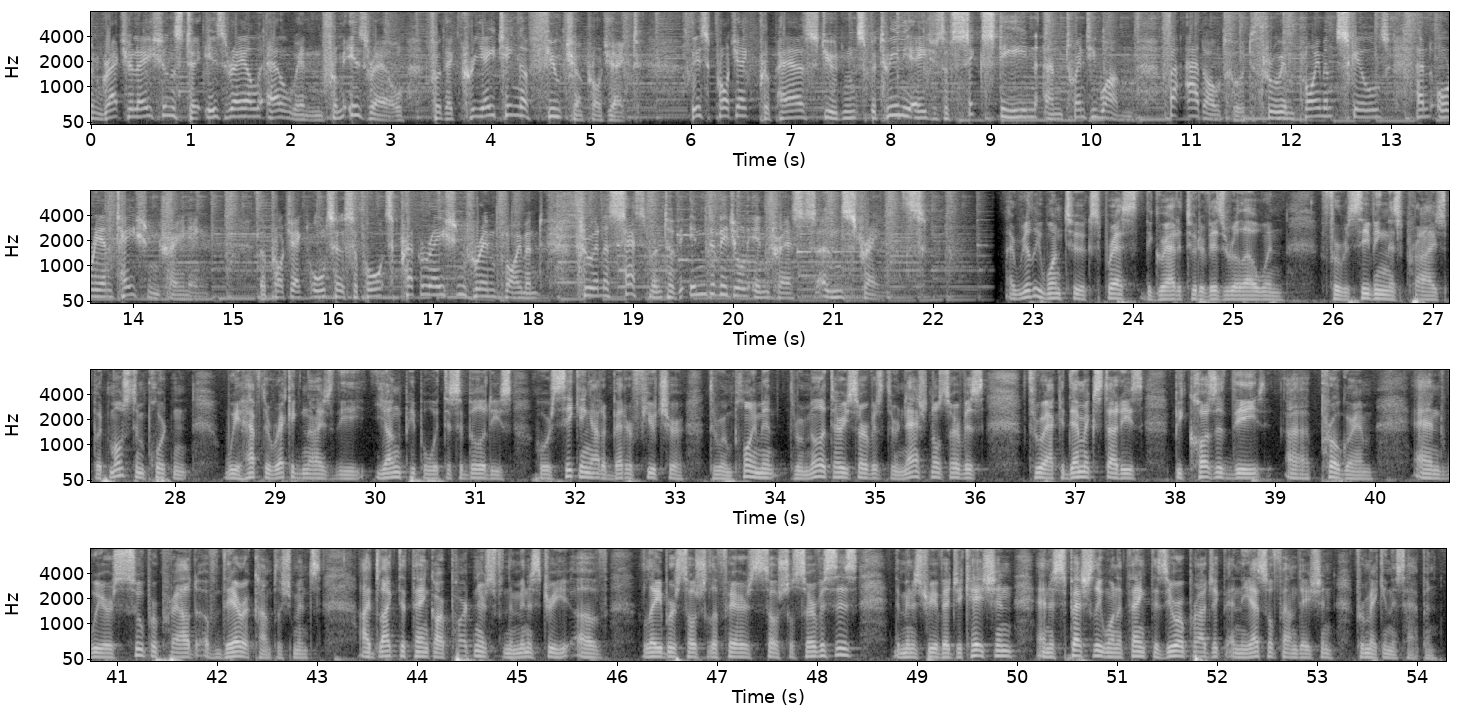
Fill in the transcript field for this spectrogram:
Congratulations to Israel Elwyn from Israel for the Creating a Future project. This project prepares students between the ages of 16 and 21 for adulthood through employment skills and orientation training. The project also supports preparation for employment through an assessment of individual interests and strengths. I really want to express the gratitude of Israel Elwyn for receiving this prize, but most important, we have to recognize the young people with disabilities who are seeking out a better future through employment, through military service, through national service, through academic studies because of the uh, program. And we are super proud of their accomplishments. I'd like to thank our partners from the Ministry of Labor, Social Affairs, Social Services, the Ministry of Education, and especially want to thank the Zero Project and the Essl Foundation for making this happen.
